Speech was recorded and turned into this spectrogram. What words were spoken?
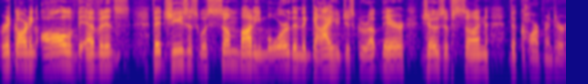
regarding all of the evidence that Jesus was somebody more than the guy who just grew up there, Joseph's son, the carpenter.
